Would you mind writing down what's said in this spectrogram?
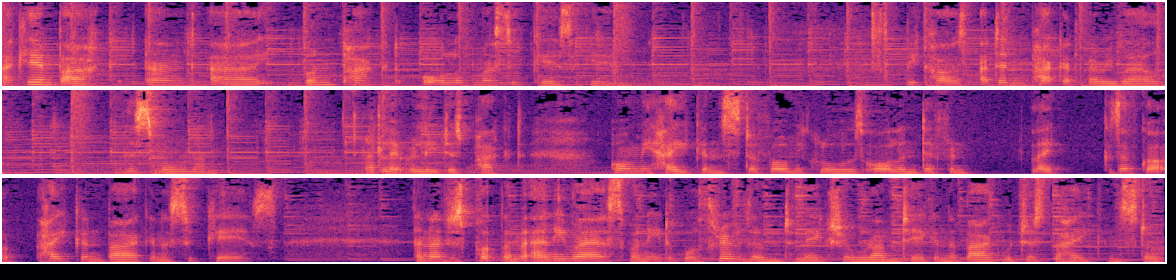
I came back and I unpacked all of my suitcase again because I didn't pack it very well this morning. I'd literally just packed all my hiking stuff, all my clothes, all in different, like, because I've got a hiking bag and a suitcase and I just put them anywhere so I need to go through them to make sure I'm taking the bag with just the hiking stuff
